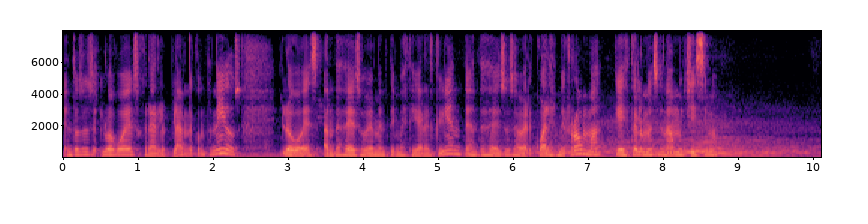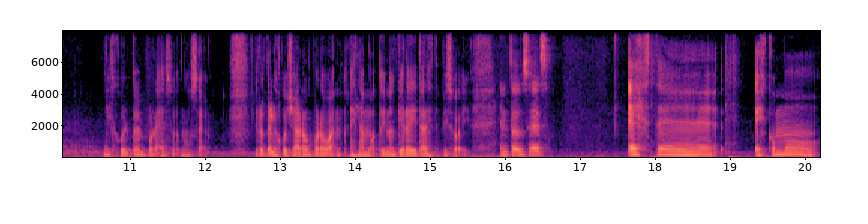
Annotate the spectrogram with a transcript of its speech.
Entonces luego es crear el plan de contenidos. Luego es, antes de eso, obviamente, investigar al cliente. Antes de eso, saber cuál es mi Roma, que esto lo mencionaba muchísimo. Disculpen por eso, no sé. Creo que lo escucharon, pero bueno, es la moto y no quiero editar este episodio. Entonces, este es como.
